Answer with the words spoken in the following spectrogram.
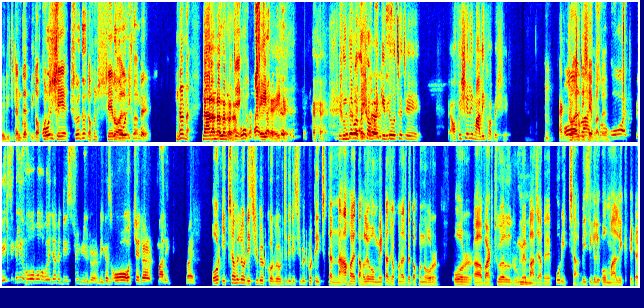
ওই ডিজিটাল কপি তখন সে শুধু তখন সে রয়্যালটি পাবে। না না না না না না। এইটা এইটা শুনতে পাবে সবাই কিন্তু হচ্ছে যে অফিসিয়ালি মালিক হবে সে। হুম, সে পাবে। ও বেসিক্যালি ও হয়ে যাবে ডিস্ট্রিবিউটর বিকজ ও হচ্ছে এটার মালিক ওর ইচ্ছা হলে ও ডিস্ট্রিবিউট করবে ওর যদি ডিস্ট্রিবিউট করতে ইচ্ছা না হয় তাহলে ও মেটা যখন আসবে তখন ওর ওর ভার্চুয়াল রুমে বাজাবে ওর ইচ্ছা বেসিক্যালি ও মালিক এটা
